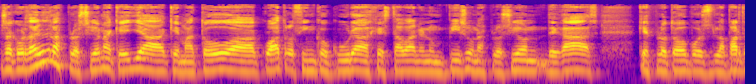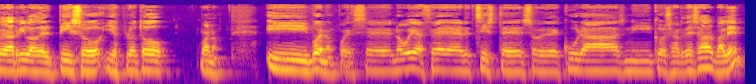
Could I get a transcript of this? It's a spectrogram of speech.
¿Os acordáis de la explosión aquella que mató a cuatro o cinco curas que estaban en un piso? Una explosión de gas que explotó pues la parte de arriba del piso y explotó bueno, y bueno, pues eh, no voy a hacer chistes sobre curas ni cosas de esas, ¿vale?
